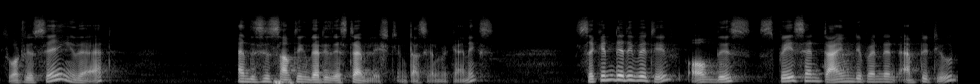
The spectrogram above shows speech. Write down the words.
So, what we are saying that and this is something that is established in classical mechanics. Second derivative of this space and time dependent amplitude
